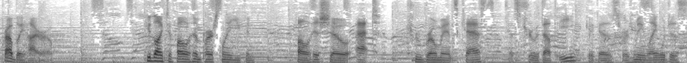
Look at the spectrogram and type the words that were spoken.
probably Hyro. If you'd like to follow him personally, you can follow his show at True Bromance Cast. That's true without the E, because for as many languages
